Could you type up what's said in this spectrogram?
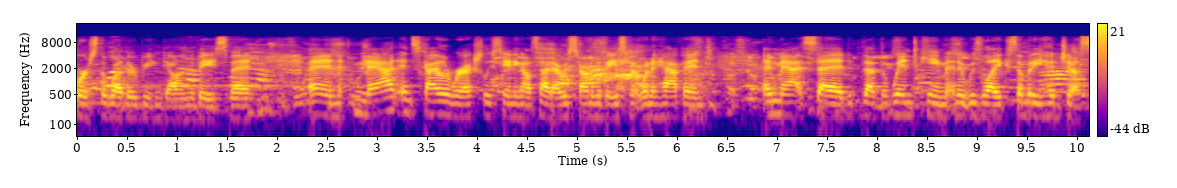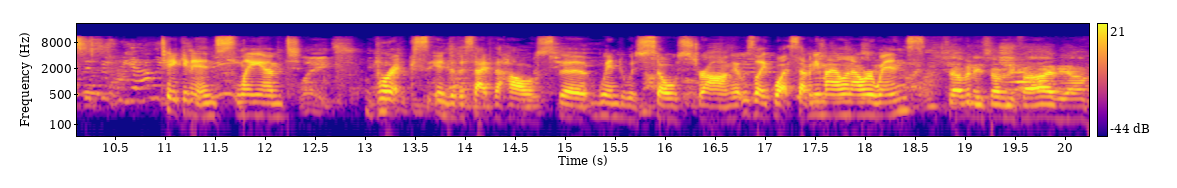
course, the weather being down in the basement. And Matt and Skylur were actually standing outside. I was down in the basement when it happened. And Matt said that the wind came and it was like somebody had just taken it and slammed bricks into the side of the house. The wind was so strong. It was like, what, 70 mile an hour winds? 70, 75, yeah.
